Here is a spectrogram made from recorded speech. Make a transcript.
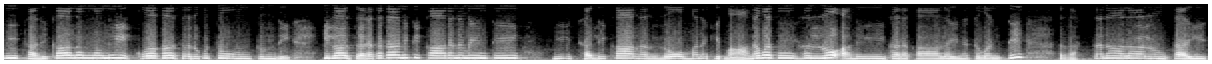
ఈ చలికాలంలోనే ఎక్కువగా జరుగుతూ ఉంటుంది. ఇలా జరగడానికి కారణం ఏంటి? ఈ చలికాలంలో మనకి మానవ దేహంలో అనేక రకాలైనటువంటి రక్తనాళాలు ఉంటాయి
